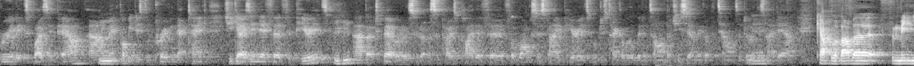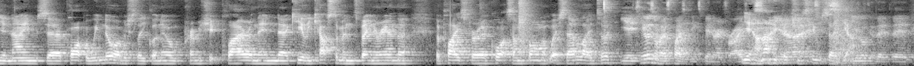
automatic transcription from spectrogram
really explosive power um, mm. and probably just improving that tank. She goes in there for, for periods, mm-hmm. uh, but to be able to sort of, I suppose, play there for, for long sustained periods will just take a little bit of time, but she's certainly got the talent to do it, there's no doubt. A couple of other familiar names uh, Piper Window, obviously Glenelg Premiership player, and then uh, Keely Kustermann's been around the the place for uh, quite some time at West Adelaide too. Yeah, Keely's one of those players you think's been around for ages. Yeah, I know, but know, she's still so young. You look at the, the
